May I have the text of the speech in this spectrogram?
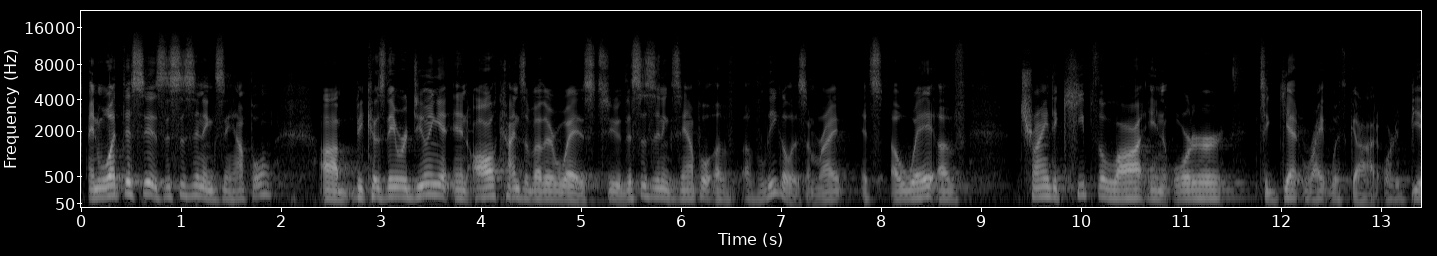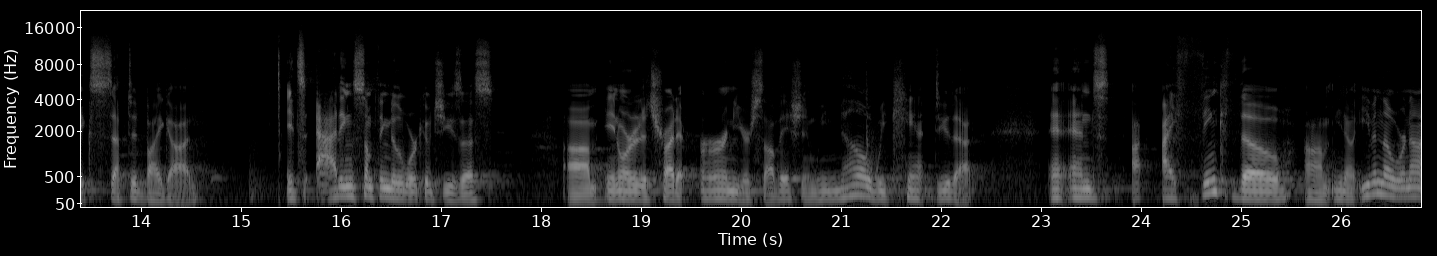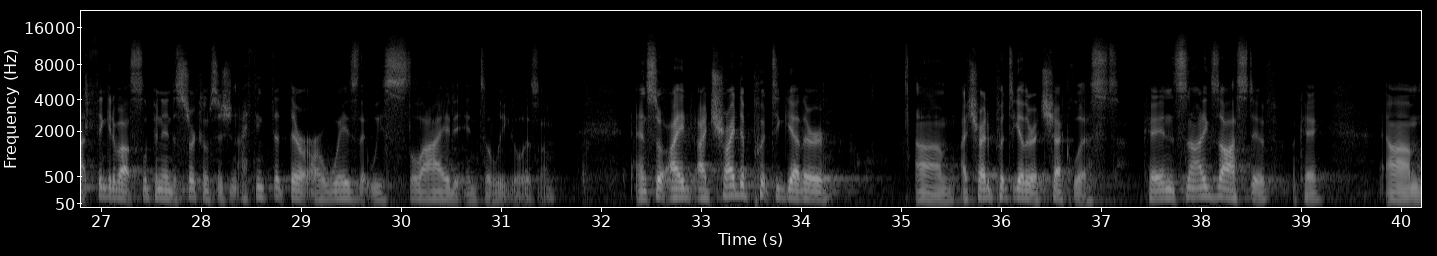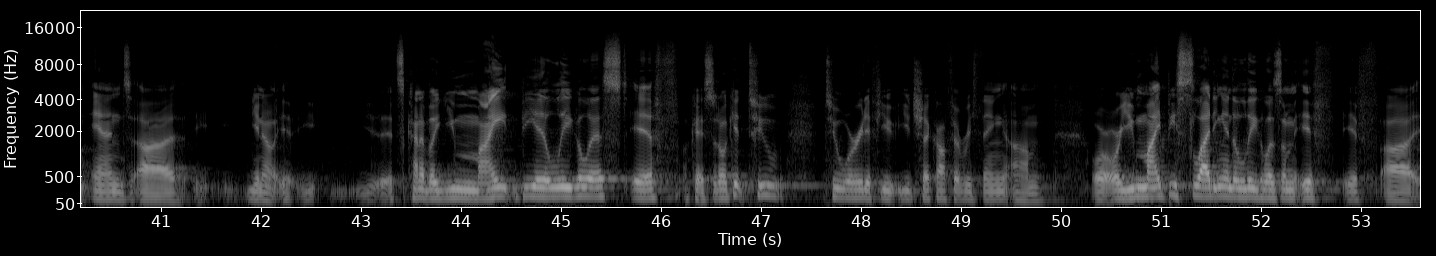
And what this is, this is an example uh, because they were doing it in all kinds of other ways too. This is an example of, of legalism, right? It's a way of trying to keep the law in order to get right with God or to be accepted by God. It's adding something to the work of Jesus um, in order to try to earn your salvation. We know we can't do that. And, and I, I, think, though, um, you know, even though we're not thinking about slipping into circumcision, I think that there are ways that we slide into legalism. And so I, I tried to put together, um, I tried to put together a checklist, okay? And it's not exhaustive, okay? Um, and, uh, you know, it, it's kind of a you might be a legalist if, okay, so don't get too too worried if you, you check off everything. Um, or, or you might be sliding into legalism if, if, uh,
